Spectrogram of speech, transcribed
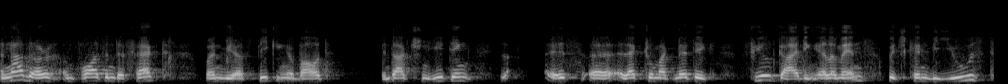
Another important effect when we are speaking about induction heating is uh, electromagnetic field guiding elements which can be used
